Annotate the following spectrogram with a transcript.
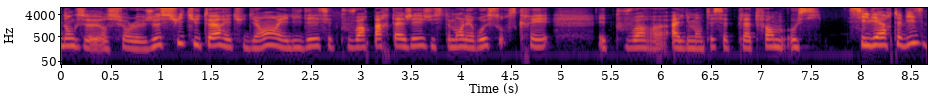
donc sur le je suis tuteur étudiant et l'idée c'est de pouvoir partager justement les ressources créées et de pouvoir euh, alimenter cette plateforme aussi. Sylvia Hortebise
